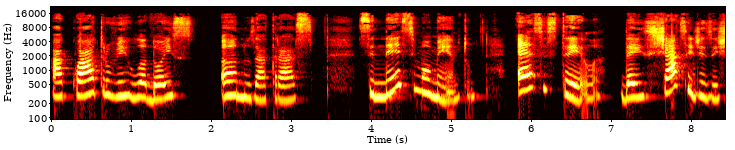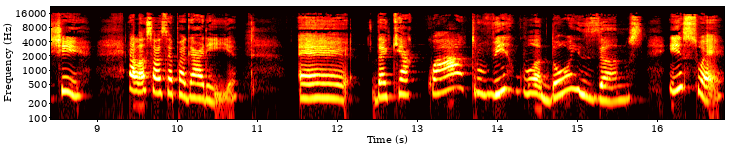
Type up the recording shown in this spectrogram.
há 4,2 anos atrás. Se nesse momento essa estrela deixasse de existir, ela só se apagaria é, daqui a 4,2 anos. Isso é,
